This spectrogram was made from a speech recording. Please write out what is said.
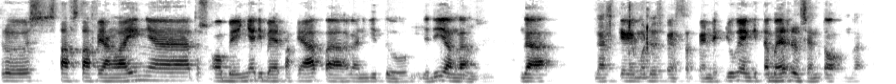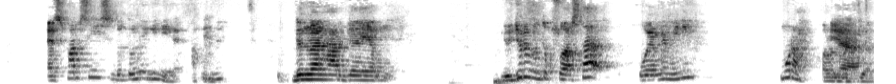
terus staff-staff yang lainnya, terus OB-nya dibayar pakai apa kan gitu. Jadi ya nggak nggak nggak kayak model semester pendek juga yang kita bayar dosen tok enggak. Esfar sih sebetulnya gini ya, hmm. dengan harga yang jujur untuk swasta UMM ini murah kalau ya. menurut gue.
